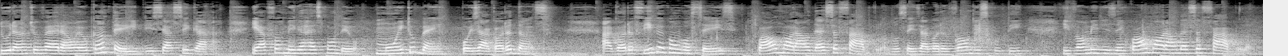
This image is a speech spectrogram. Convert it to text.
Durante o verão eu cantei, disse a cigarra. E a formiga respondeu: Muito bem, pois agora dance. Agora fica com vocês qual a moral dessa fábula. Vocês agora vão discutir e vão me dizer qual a moral dessa fábula.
